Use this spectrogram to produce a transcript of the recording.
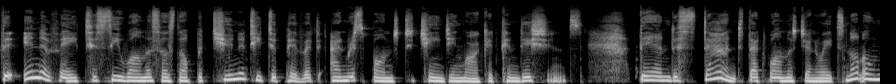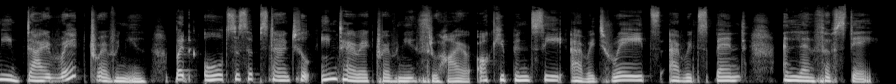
The innovators see wellness as the opportunity to pivot and respond to changing market conditions. They understand that wellness generates not only direct revenue, but also substantial indirect revenue through higher occupancy, average rates, average spend, and length of stay.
